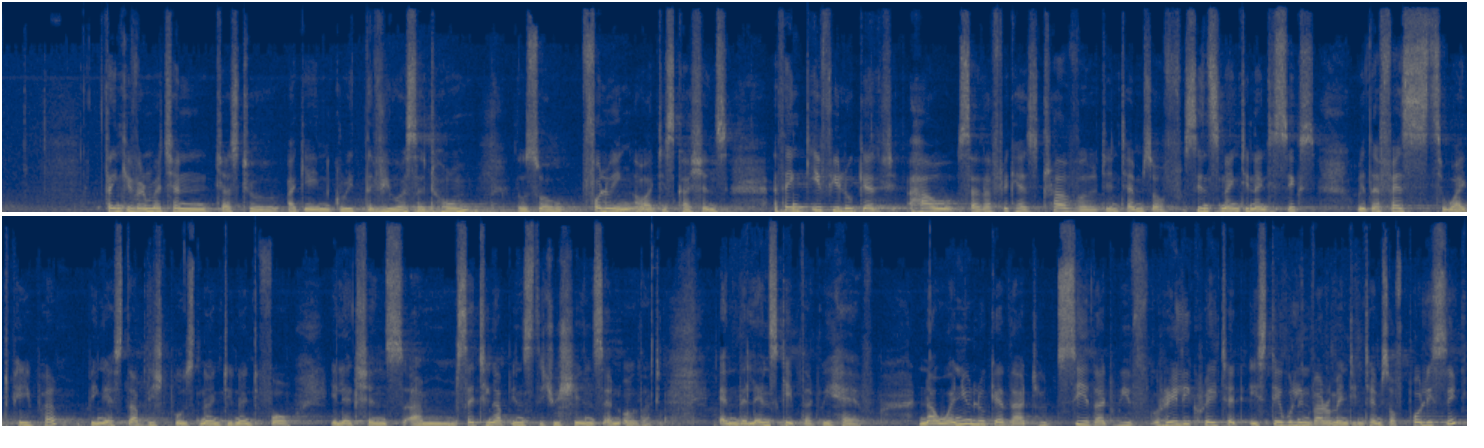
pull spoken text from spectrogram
Thank you very much. And just to again greet the viewers at home, those who are following our discussions. I think if you look at how South Africa has traveled in terms of since 1996, with the first white paper being established post 1994 elections, um, setting up institutions and all that, and the landscape that we have. Now, when you look at that, you'd see that we've really created a stable environment in terms of policy,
